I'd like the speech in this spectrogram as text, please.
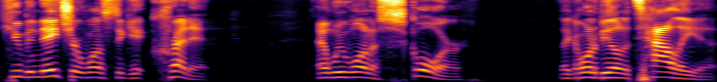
human nature wants to get credit and we want to score. Like, I want to be able to tally it.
